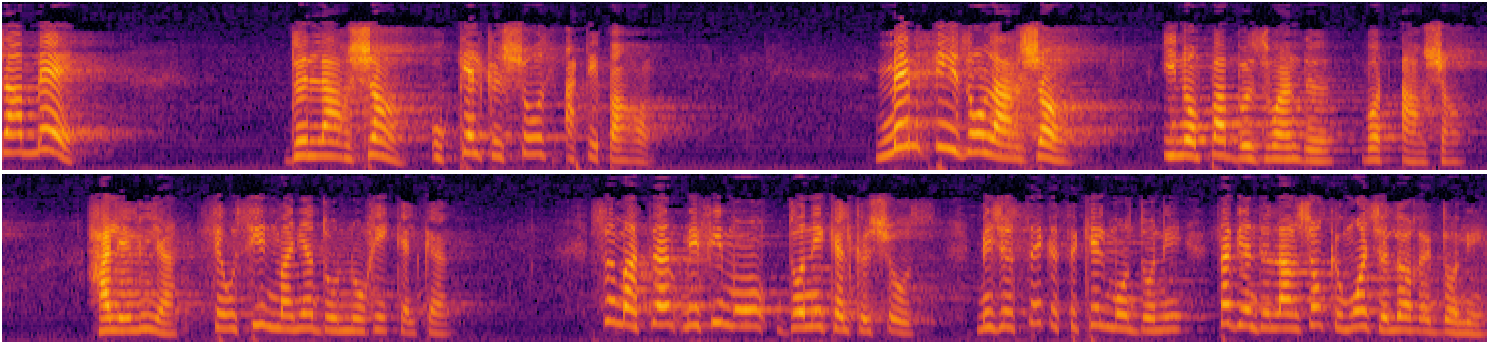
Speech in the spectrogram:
jamais de l'argent ou quelque chose à tes parents. Même s'ils ont l'argent, ils n'ont pas besoin de votre argent. Alléluia. C'est aussi une manière d'honorer quelqu'un. Ce matin, mes filles m'ont donné quelque chose. Mais je sais que ce qu'elles m'ont donné, ça vient de l'argent que moi je leur ai donné.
